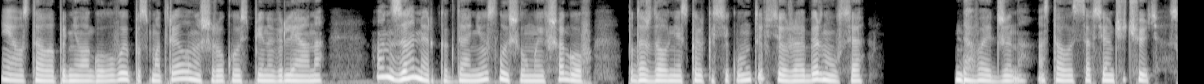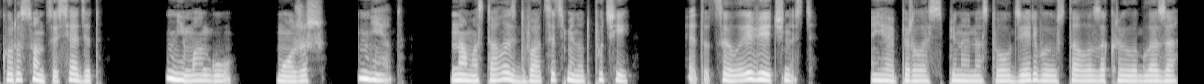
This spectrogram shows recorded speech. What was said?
я устало подняла голову и посмотрела на широкую спину Верлиана. Он замер, когда не услышал моих шагов, подождал несколько секунд и все же обернулся. «Давай, Джина, осталось совсем чуть-чуть, скоро солнце сядет». «Не могу». «Можешь?» «Нет. Нам осталось двадцать минут пути. Это целая вечность». Я оперлась спиной на ствол дерева и устало закрыла глаза.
